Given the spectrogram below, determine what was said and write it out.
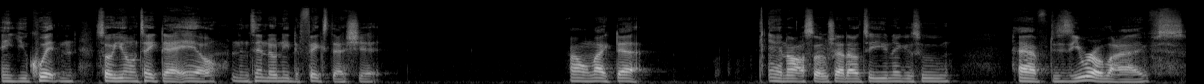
and you quitting so you don't take that L. Nintendo need to fix that shit. I don't like that. And also shout out to you niggas who have zero lives.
